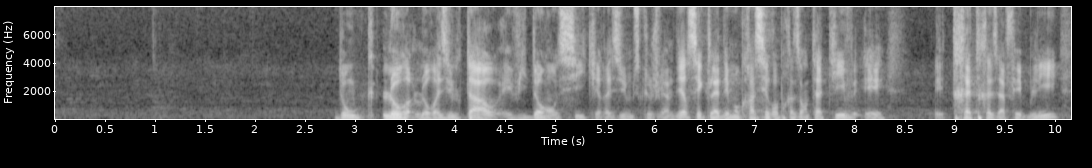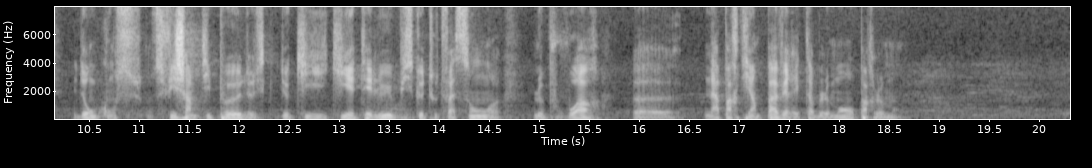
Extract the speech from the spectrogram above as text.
Donc le, résultat évident aussi qui résume ce que je viens de dire, c'est que la démocratie représentative est, très très affaiblie. donc on, se fiche un petit peu de, qui, est élu, puisque de toute façon euh, le pouvoir euh, n'appartient pas véritablement au Parlement.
